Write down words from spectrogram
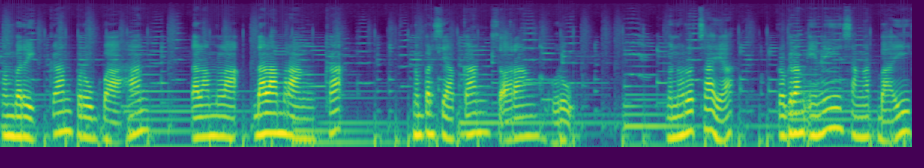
memberikan perubahan dalam dalam rangka mempersiapkan seorang guru. Menurut saya, program ini sangat baik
